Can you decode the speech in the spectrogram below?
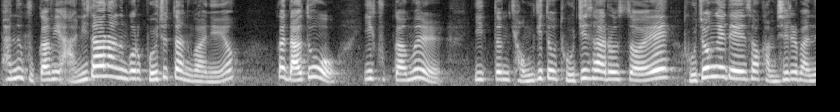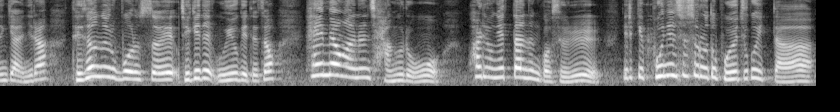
받는 국감이 아니다라는 걸 보여줬다는 거 아니에요? 그러니까 나도 이 국감을 있던 경기도 도지사로서의 도정에 대해서 감시를 받는 게 아니라 대선 후보로서의 제기된 의혹에 대해서 해명하는 장으로 활용했다는 것을 이렇게 본인 스스로도 보여주고 있다.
